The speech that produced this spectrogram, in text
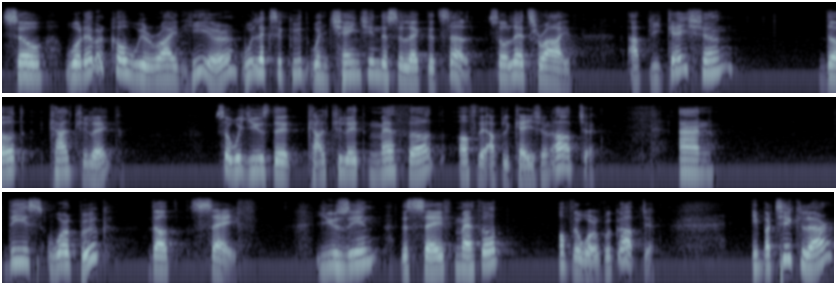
So whatever code we write here will execute when changing the selected cell. So let's write application dot calculate. So we use the calculate method of the application object. And this workbook dot save using the save method of the workbook object. In particular,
